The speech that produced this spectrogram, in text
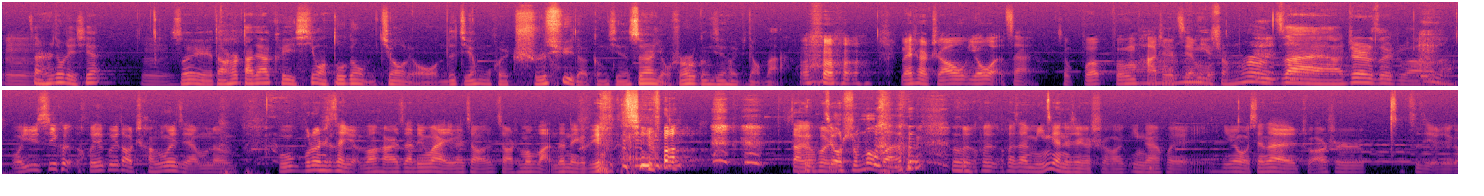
嗯，暂时就这些。嗯，所以到时候大家可以希望多跟我们交流，我们的节目会持续的更新，虽然有时候更新会比较慢。没事儿，只要有我在，就不不用怕这个节目啊你。什么时候在啊？这是最主要的。我预期会回归到常规节目呢，不不论是在远方还是在另外一个叫叫什么玩的那个地地方，大概会叫什么玩？会会会在明年的这个时候应该会，因为我现在主要是自己这个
